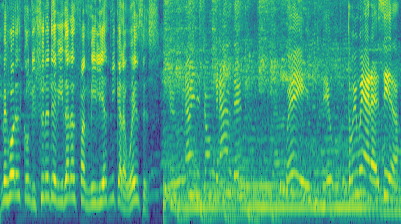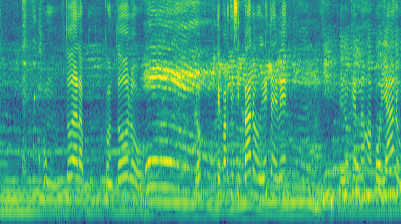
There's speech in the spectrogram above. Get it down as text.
mejores condiciones de vida a las familias nicaragüenses. Una bendición grande, pues, estoy muy agradecida con, todos los, que participaron en este evento, y los que nos apoyaron,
